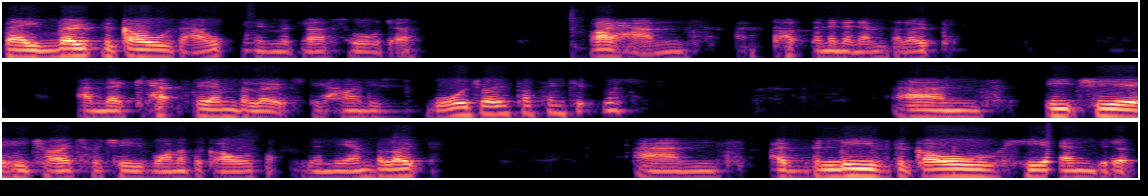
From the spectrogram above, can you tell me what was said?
they wrote the goals out in reverse order by hand and put them in an envelope and they kept the envelopes behind his wardrobe, I think it was. And each year he tried to achieve one of the goals that was in the envelope. And I believe the goal he ended up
